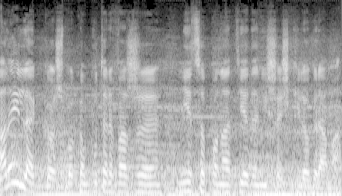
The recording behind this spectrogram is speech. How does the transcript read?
ale i lekkość, bo komputer waży nieco ponad 1,6 kg.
